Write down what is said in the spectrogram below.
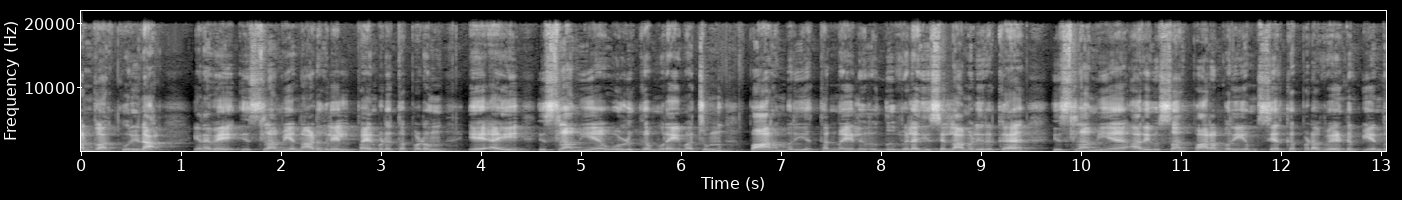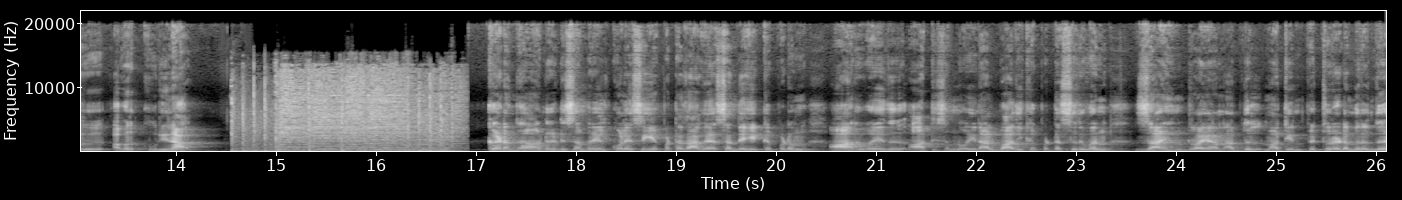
அன்வார் கூறினார். எனவே இஸ்லாமிய நாடுகளில் பயன்படுத்தப்படும் ஏஐ இஸ்லாமிய ஒழுக்க முறை மற்றும் பாரம்பரிய தன்மையிலிருந்து விலகி செல்லாமல் இருக்க இஸ்லாமிய அறிவுசார் பாரம்பரியம் சேர்க்கப்பட வேண்டும் என்று அவர் கூறினார். கடந்த ஆண்டு டிசம்பரில் கொலை செய்யப்பட்டதாக சந்தேகிக்கப்படும் ஆறு வயது ஆட்டிசம் நோயினால் பாதிக்கப்பட்ட சிறுவன் ஜாயின் ரயான் அப்துல் மார்டின் பெற்றோரிடமிருந்து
